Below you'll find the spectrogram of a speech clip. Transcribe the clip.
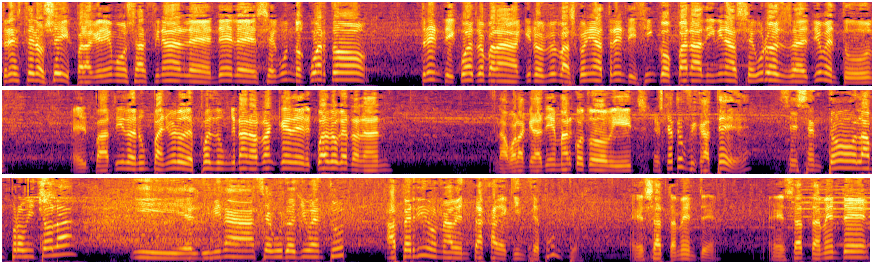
3-0-6 para que al final eh, del eh, segundo cuarto. 34 para Quiros Vasconia, 35 para Divina Seguros eh, Juventud. El partido en un pañuelo después de un gran arranque del cuadro catalán. La bola que la tiene Marco Todovic. Es que tú fíjate, ¿eh? se sentó Lamprovitola y el Divina Seguro Juventud ha perdido una ventaja de 15 puntos. Exactamente. Exactamente.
